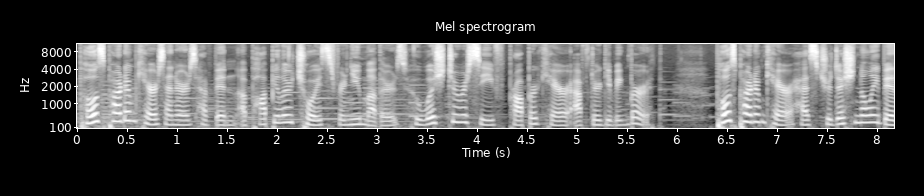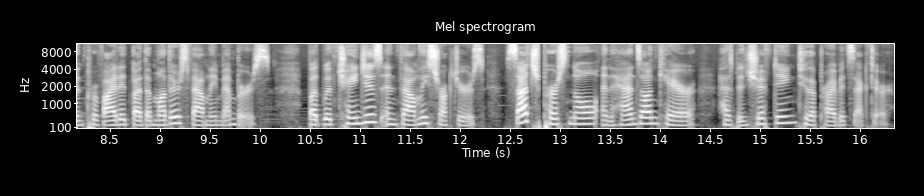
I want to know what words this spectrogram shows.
Postpartum care centers have been a popular choice for new mothers who wish to receive proper care after giving birth. Postpartum care has traditionally been provided by the mother's family members, but with changes in family structures, such personal and hands on care has been shifting to the private sector.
